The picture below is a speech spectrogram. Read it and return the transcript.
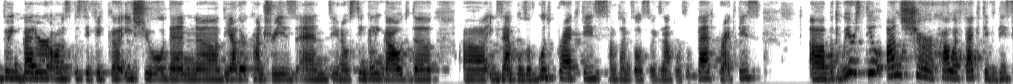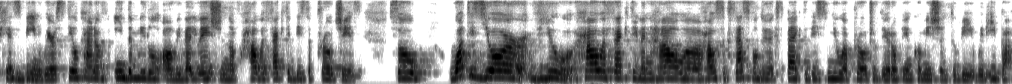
doing better on a specific uh, issue than uh, the other countries and, you know, singling out the uh, examples of good practice, sometimes also examples of bad practice. Uh, but we're still unsure how effective this has been. We're still kind of in the middle of evaluation of how effective this approach is. So what is your view? How effective and how, uh, how successful do you expect this new approach of the European Commission to be with IPA?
